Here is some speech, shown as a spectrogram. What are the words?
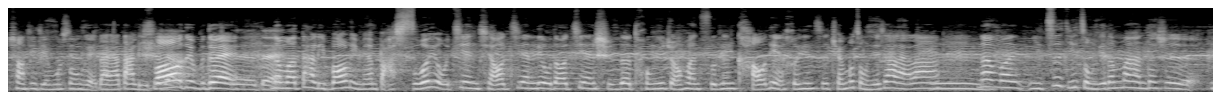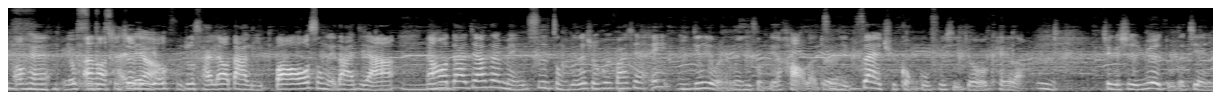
上期节目送给大家大礼包，对不对？对对对那么大礼包里面把所有剑桥剑六到剑十的同义转换词跟考点核心词全部总结下来啦。嗯那么你自己总结的慢，但是 OK，安老师这里有辅助材料大礼包送给大家，然嗯后大家在每一次总结的时候会发现，哎，已经有人为你总结好了，自己再去巩固复习就 OK 了。嗯，这个是阅读的建议。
